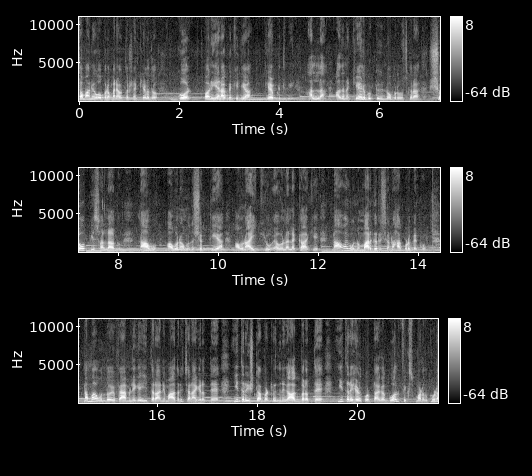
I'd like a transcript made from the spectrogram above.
ಸಾಮಾನ್ಯ ಒಬ್ಬರ ಮನೆ ಹೋದ ತಕ್ಷಣ ಕೇಳೋದು ಗೋಲ್ ಅವನು ಏನಾಗಬೇಕಿದೆಯಾ? ಕೇಳ್ಬಿಡ್ತೀವಿ. ಅಲ್ಲ, ಅದನ್ನು ಕೇಳಿಬಿಟ್ಟು ಇನ್ನೊಬ್ಬರಿಗೋಸ್ಕರ ಶೋ ಪೀಸ್ ಅಲ್ಲ ಅದು. ನಾವು ಅವನ ಒಂದು ಶಕ್ತಿಯ, ಅವನ ಐ ಕ್ಯೂ ಅವೆಲ್ಲ ಲೆಕ್ಕ ಹಾಕಿ ನಾವಾಗ ಒಂದು ಮಾರ್ಗದರ್ಶನ ಹಾಕ್ಕೊಡ್ಬೇಕು ನಮ್ಮ ಒಂದು ಫ್ಯಾಮಿಲಿಗೆ ಈ ಥರ ನಿಮ್ಮ ಆದರೆ ಚೆನ್ನಾಗಿರುತ್ತೆ. ಈ ಥರ ಇಷ್ಟಪಟ್ಟರೆ ನಿನಗೆ ಆಗಿ ಬರುತ್ತೆ. ಈ ಥರ ಹೇಳ್ಕೊಟ್ಟಾಗ ಗೋಲ್ ಫಿಕ್ಸ್ ಮಾಡೋದು ಕೂಡ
